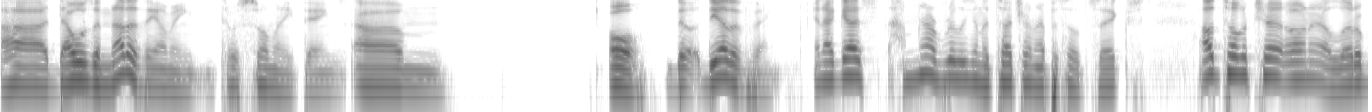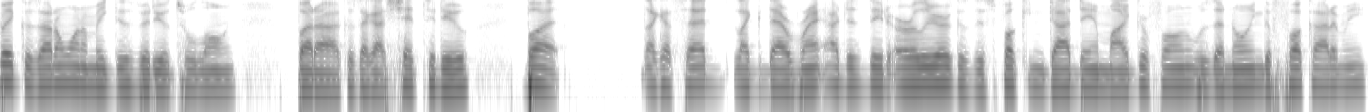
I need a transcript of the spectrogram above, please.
Uh, that was another thing. I mean, there was so many things. Um, oh, the the other thing, and I guess I'm not really gonna touch on episode six. I'll touch on it a little bit because I don't want to make this video too long, but uh, because I got shit to do. But like I said, like that rant I just did earlier, because this fucking goddamn microphone was annoying the fuck out of me.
